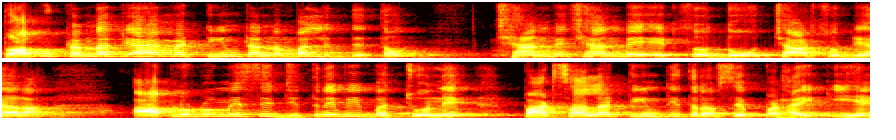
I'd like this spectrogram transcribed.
तो आपको करना क्या है? मैं टीम का नंबर लिख देता हूँ। छियानवे छियानवे, एक सौ दो, चार सौ ग्यारह। आप लोगों में से जितने भी बच्चों ने पाठशाला टीम की तरफ़ से पढ़ाई की है,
